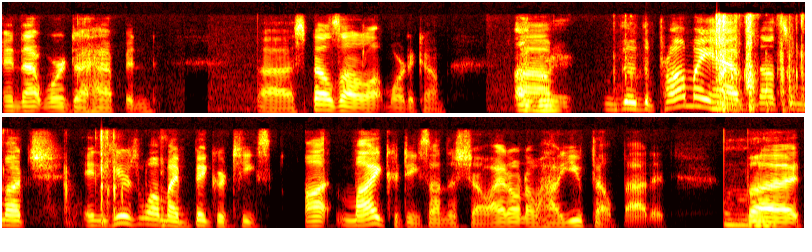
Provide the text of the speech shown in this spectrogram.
and that word to happen uh spells out a lot more to come um, the the problem I have not so much, and here's one of my big critiques on my critiques on the show. I don't know how you felt about it, Mhm. but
